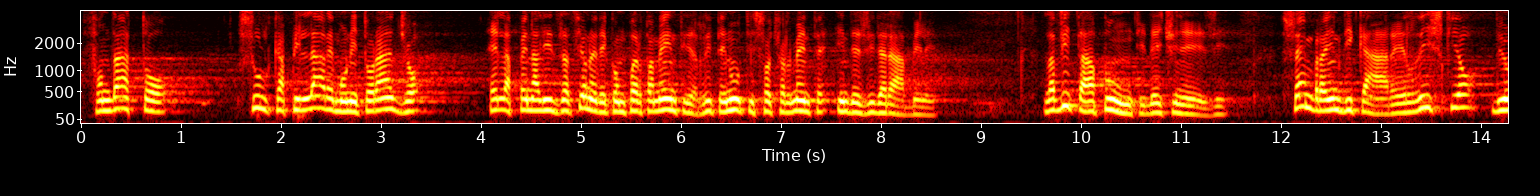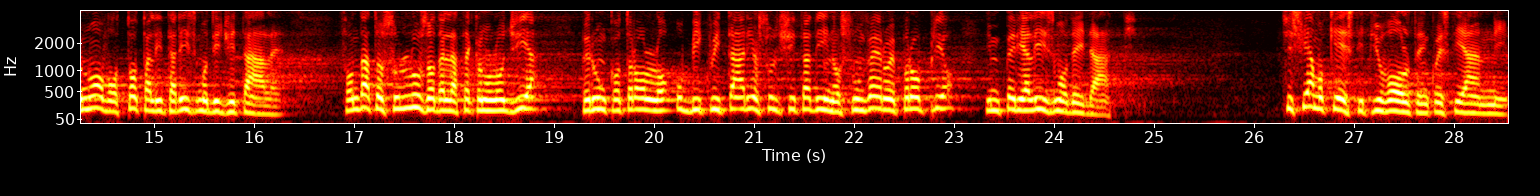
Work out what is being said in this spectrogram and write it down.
fondato sul capillare monitoraggio e la penalizzazione dei comportamenti ritenuti socialmente indesiderabili. La vita a punti dei cinesi sembra indicare il rischio di un nuovo totalitarismo digitale fondato sull'uso della tecnologia per un controllo ubiquitario sul cittadino, su un vero e proprio imperialismo dei dati. Ci siamo chiesti più volte in questi anni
